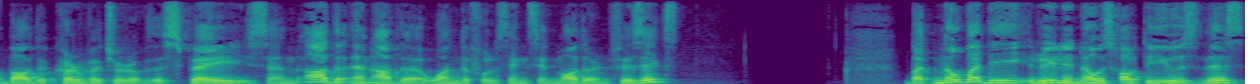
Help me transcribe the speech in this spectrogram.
about the curvature of the space and other and other wonderful things in modern physics. But nobody really knows how to use this,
